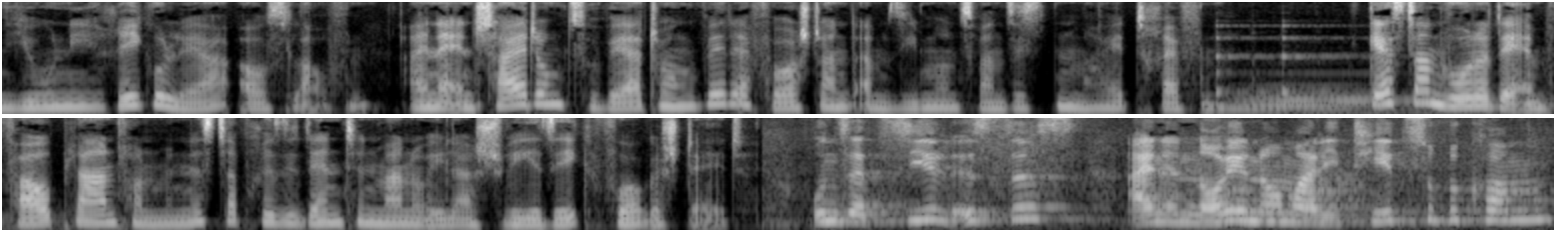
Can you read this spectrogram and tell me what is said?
Juni regulär auslaufen. Eine Entscheidung zur Wertung will der Vorstand am 27. Mai treffen. Gestern wurde der MV-Plan von Ministerpräsidentin Manuela Schwesig vorgestellt. Unser Ziel ist es, eine neue Normalität zu bekommen,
